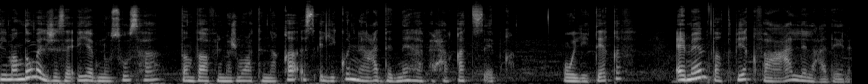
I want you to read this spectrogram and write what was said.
المنظومة الجزائية بنصوصها تنضاف لمجموعة النقائص اللي كنا عددناها في الحلقات السابقة واللي تقف أمام تطبيق فعال للعدالة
